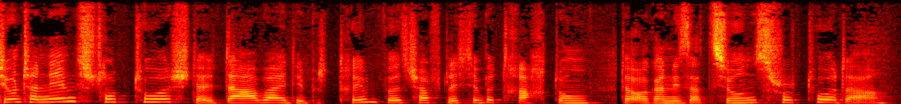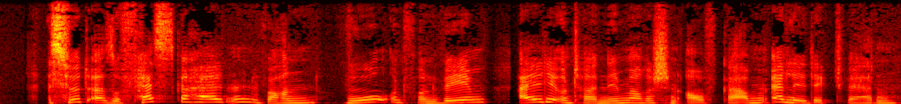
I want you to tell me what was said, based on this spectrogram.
Die Unternehmensstruktur stellt dabei die betriebswirtschaftliche Betrachtung der Organisationsstruktur dar. Es wird also festgehalten, wann, wo und von wem all die unternehmerischen Aufgaben erledigt werden.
